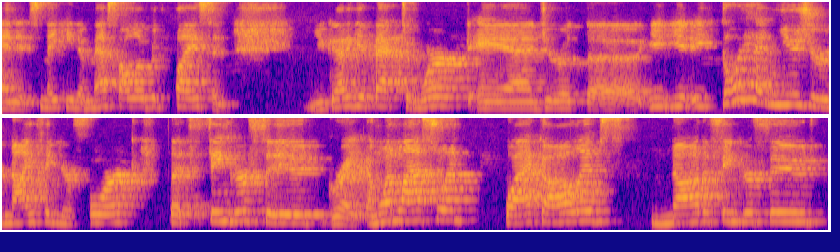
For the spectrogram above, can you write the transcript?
and it's making a mess all over the place and you got to get back to work and you're at the, you, you, go ahead and use your knife and your fork, but finger food, great. And one last one black olives, not a finger food.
